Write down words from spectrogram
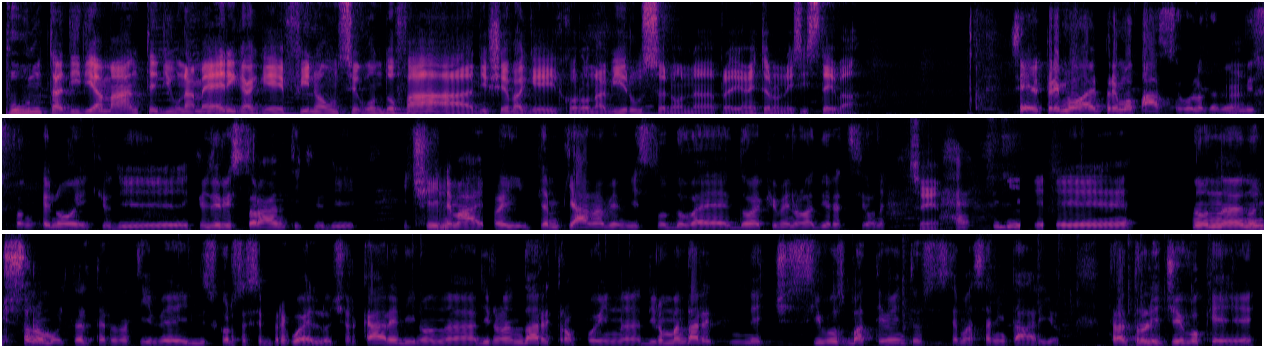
punta di diamante di un'America che fino a un secondo fa diceva che il coronavirus non, praticamente non esisteva. Sì, è il primo, è il primo passo, quello che abbiamo eh. visto anche noi, chiudi, chiudi i ristoranti, chiudi i cinema mm. e poi pian piano abbiamo visto dove è più o meno la direzione. Sì. Eh, quindi, eh, non, non, ci sono molte alternative, il discorso è sempre quello, cercare di non, di non andare troppo in, di non mandare un eccessivo sbattimento al sistema sanitario. Tra l'altro leggevo che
